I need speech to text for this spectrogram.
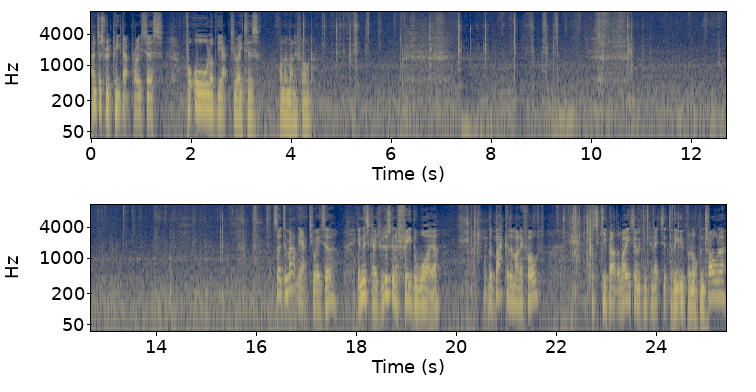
and just repeat that process for all of the actuators on the manifold. So to mount the actuator, in this case we're just going to feed the wire up the back of the manifold just to keep out of the way so we can connect it to the Uponor controller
